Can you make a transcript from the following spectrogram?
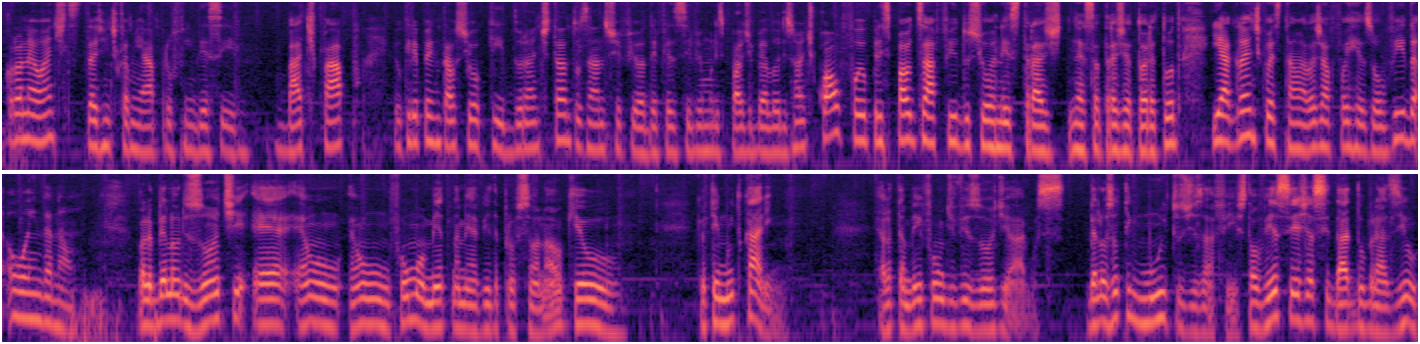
Coronel, antes da gente caminhar para o fim desse bate-papo, eu queria perguntar ao senhor que durante tantos anos chefiou a Defesa Civil Municipal de Belo Horizonte, qual foi o principal desafio do senhor nesse traje, nessa trajetória toda? E a grande questão, ela já foi resolvida ou ainda não? Olha, Belo Horizonte é, é, um, é um, foi um momento na minha vida profissional que eu, que eu tenho muito carinho. Ela também foi um divisor de águas. Belo Horizonte tem muitos desafios. Talvez seja a cidade do Brasil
